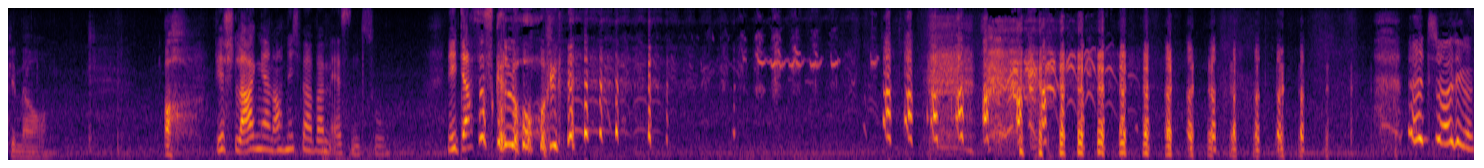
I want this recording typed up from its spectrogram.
genau. Ach, Wir schlagen ja noch nicht mal beim Essen zu. Nee, das ist gelogen. Entschuldigung,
